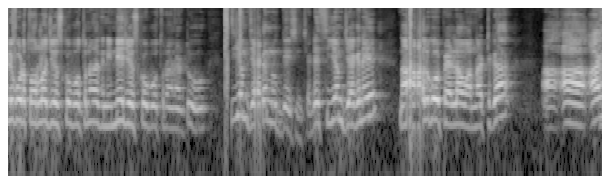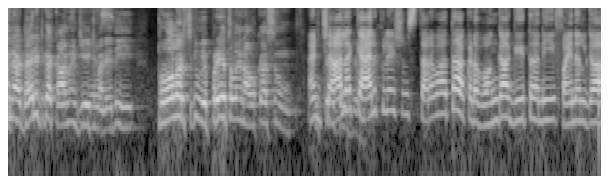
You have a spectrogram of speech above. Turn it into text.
పెళ్ళి కూడా త్వరలో చేసుకోబోతున్నాను అది నిన్నే చేసుకోబోతున్నాను అంటూ సీఎం జగన్ ఉద్దేశించి అంటే సీఎం జగనే నా నాలుగో పెళ్ళాం అన్నట్టుగా ఆయన డైరెక్ట్గా కామెంట్ చేయటం అనేది ట్రోలర్స్కి విపరీతమైన అవకాశం అండ్ చాలా క్యాలిక్యులేషన్స్ తర్వాత అక్కడ వంగా గీతని ఫైనల్గా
